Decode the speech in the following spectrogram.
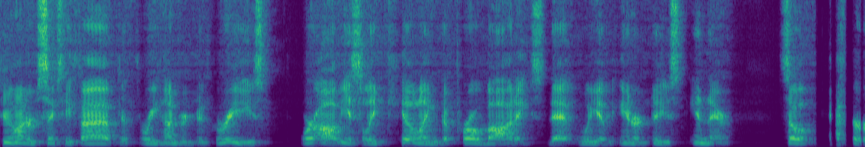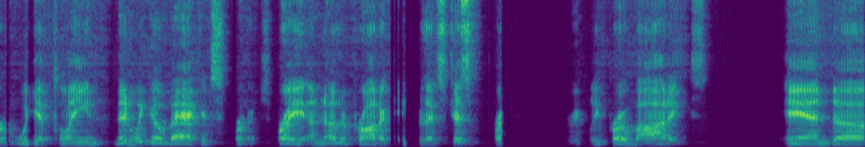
265 to 300 degrees, we're obviously killing the probiotics that we have introduced in there. So after we have cleaned, then we go back and sp- spray another product that's just strictly probiotics and uh,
